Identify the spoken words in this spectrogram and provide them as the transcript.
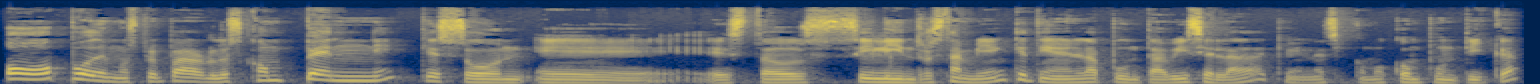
O podemos prepararlos con penne, que son eh, estos cilindros también que tienen la punta biselada, que vienen así como con puntica.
